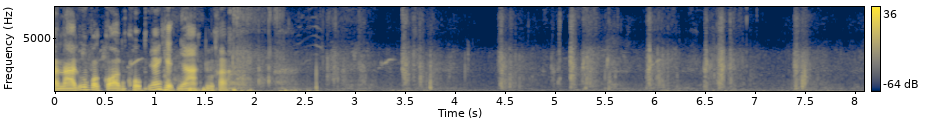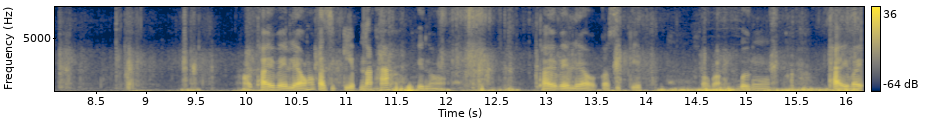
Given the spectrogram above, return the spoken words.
ขนาดอุปกรณ์ครบยังเห็ดหยากอยู่ค่ะ เขาไถไว้แล้วเขาก็สิเก็บนะคะ พี่น้องไถไว้แล้วก็สิเก็บเพราะว่าเบิ้งไถไว้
